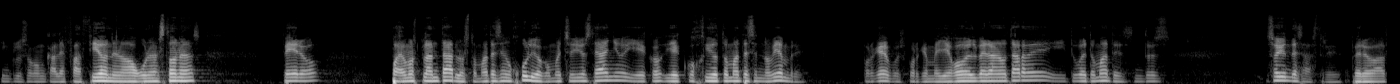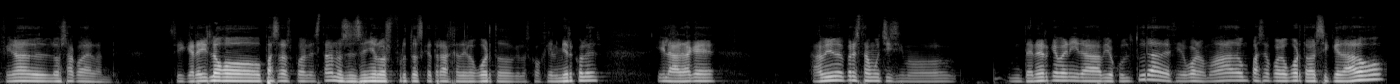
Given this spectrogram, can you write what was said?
incluso con calefacción en algunas zonas, pero podemos plantar los tomates en julio como he hecho yo este año y he, cogido tomates en noviembre. ¿Por qué? Pues porque me llegó el verano tarde y tuve tomates. Entonces, soy un desastre, pero al final lo saco adelante. Si queréis luego pasaros por el stand, os enseño los frutos que traje del huerto que los cogí el miércoles. Y la verdad que a mí me presta muchísimo tener que venir a biocultura, decir, bueno, me voy a dar un paseo por el huerto a ver si queda algo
